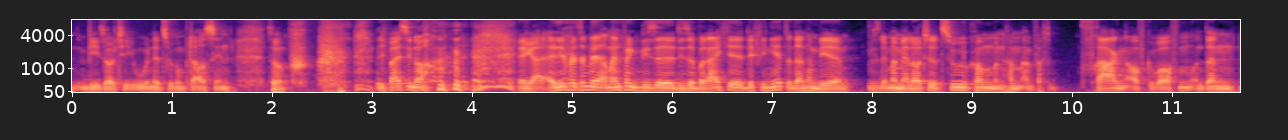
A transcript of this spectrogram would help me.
Wie sollte EU in der Zukunft aussehen? So, pff, ich weiß sie noch. Egal. Also jedenfalls haben wir am Anfang diese, diese Bereiche definiert und dann haben wir, sind immer mehr Leute dazugekommen und haben einfach Fragen aufgeworfen und dann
